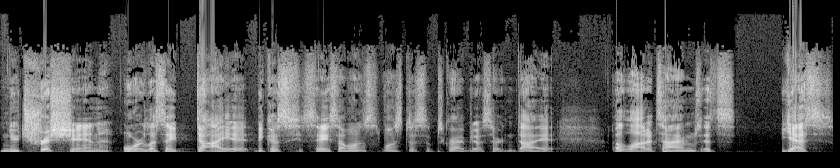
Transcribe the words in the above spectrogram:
nutrition or let's say diet because say someone wants to subscribe to a certain diet a lot of times it's yes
